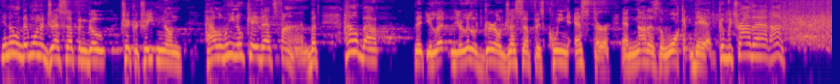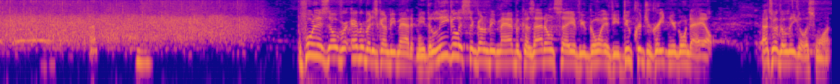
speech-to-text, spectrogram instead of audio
You know, they want to dress up and go trick or treating on Halloween. Okay, that's fine. But how about that you let your little girl dress up as Queen Esther and not as the walking dead? Could we try that? I, I, before this is over, everybody's going to be mad at me. The legalists are going to be mad because I don't say if you're going, if you do trick or treating, you're going to hell. That's what the legalists want.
